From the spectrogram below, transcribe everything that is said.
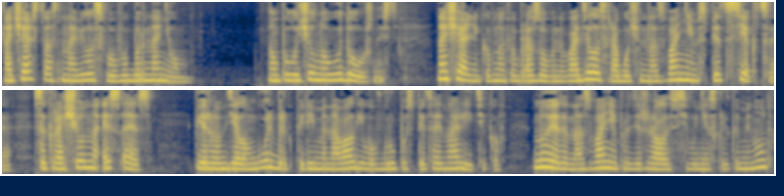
Начальство остановило свой выбор на нем. Он получил новую должность – начальника вновь образованного отдела с рабочим названием «Спецсекция», сокращенно «СС», Первым делом Гульберг переименовал его в группу спецаналитиков, но это название продержалось всего несколько минут,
